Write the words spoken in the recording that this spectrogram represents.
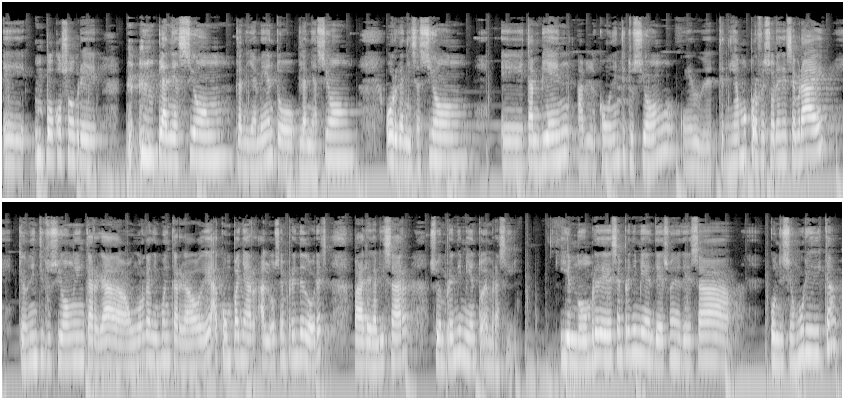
eh, un poco sobre planeación, planillamiento, planeación, organización. Eh, también con una institución, teníamos profesores de SEBRAE, que es una institución encargada, un organismo encargado de acompañar a los emprendedores para legalizar su emprendimiento en Brasil y el nombre de ese emprendimiento, de, esa condición jurídica,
